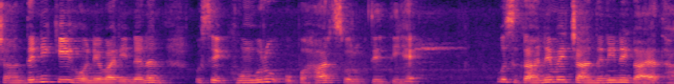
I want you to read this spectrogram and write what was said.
चांदनी की होने वाली ननन उसे घुंघरू उपहार स्वरूप देती है। उस गाने में चांदनी ने गाया था,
